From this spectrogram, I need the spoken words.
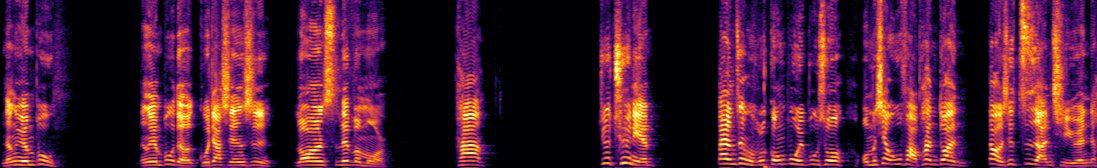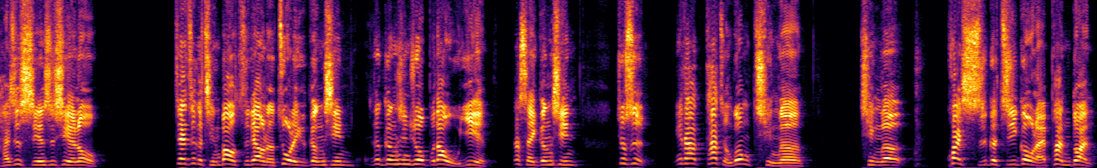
能源部。能源部的国家实验室 Lawrence Livermore，他就去年拜登政府不是公布一部说，我们现在无法判断到底是自然起源还是实验室泄露，在这个情报资料呢做了一个更新，这更新就不到五页，那谁更新？就是因为他他总共请了请了快十个机构来判断，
